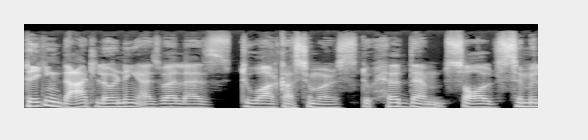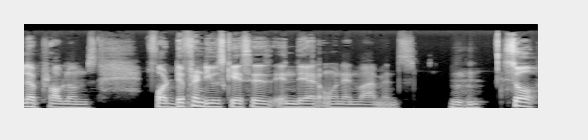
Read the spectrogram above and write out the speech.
taking that learning as well as to our customers to help them solve similar problems for different use cases in their own environments. Mm-hmm. So,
